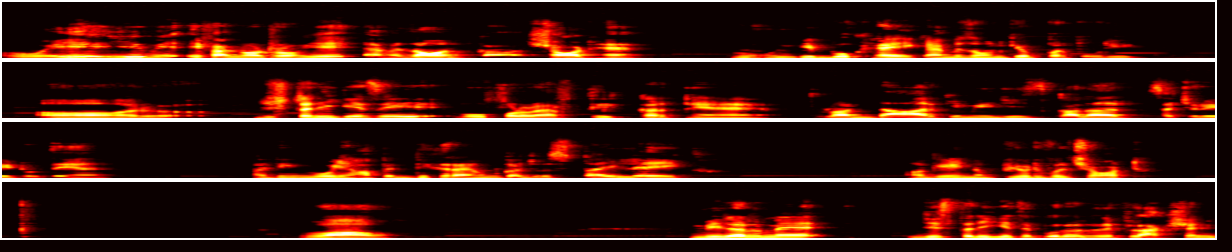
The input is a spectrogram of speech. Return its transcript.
ओ ये ये मैं if I am not wrong ये अमेजोन का शॉट है. उनकी बुक है एक अमेजोन के ऊपर पूरी. और जिस तरीके से वो फोटोग्राफ क्लिक करते हैं, थोड़ा डार्क इमेजेस कलर सेचुरेट होते हैं. आई थिंक वो यहाँ पे दिख रहा है उनका जो स्टाइल है एक. Again a beautiful shot wow. Mirror में जिस तरीके से पूरा रिफ्लेक्शन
